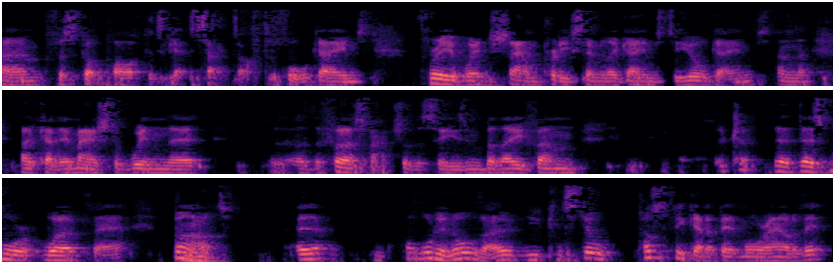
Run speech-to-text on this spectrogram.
um, for Scott Parker to get sacked after four games, three of which sound pretty similar games to your games. And okay, they managed to win the, uh, the first match of the season, but they've, um, there's more at work there. But, uh, all in all though, you can still possibly get a bit more out of it.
